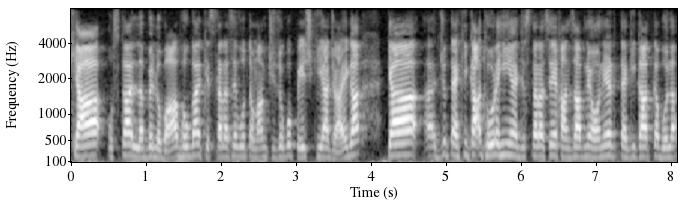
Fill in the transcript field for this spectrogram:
क्या उसका लबे लुबाब होगा? किस तरह से वो तमाम चीज़ों को पेश किया जाएगा? क्या जो तहकीकात हो रही हैं, जिस तरह से खान साहब ने ऑनियर तहकीकात का बोला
